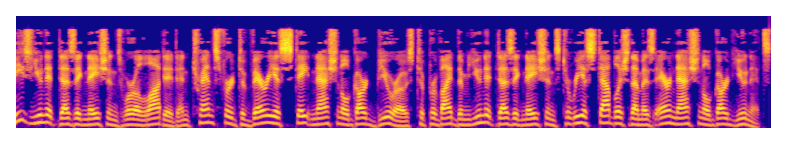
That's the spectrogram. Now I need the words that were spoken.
These unit designations were allotted and transferred to various state National Guard bureaus to provide them unit designations to re-establish them as Air National Guard units.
